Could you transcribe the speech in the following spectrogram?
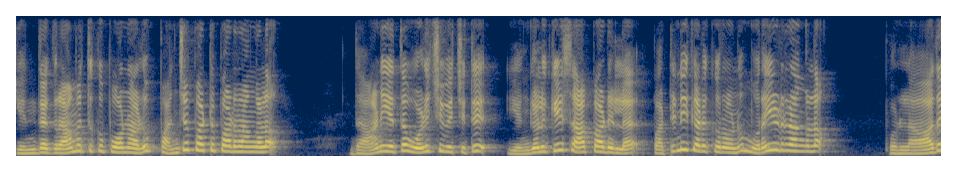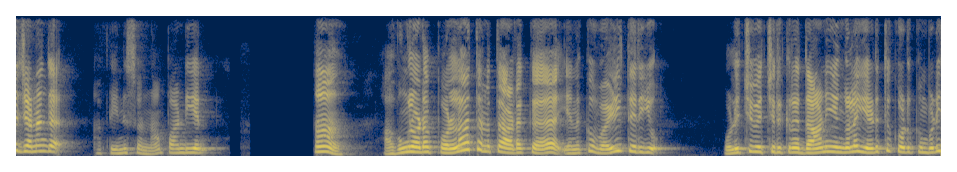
எந்த கிராமத்துக்கு போனாலும் பஞ்சப்பாட்டு பாடுறாங்களாம். தானியத்தை ஒழிச்சு வச்சுட்டு எங்களுக்கே சாப்பாடு இல்லை பட்டினி கிடக்கிறோன்னு முறையிடுறாங்களாம். பொல்லாத ஜனங்க அப்படின்னு சொன்னான் பாண்டியன். ஆ அவங்களோட பொல்லாத்தனத்தை அடக்க எனக்கு வழி தெரியும். ஒழிச்சு வச்சிருக்கிற தானியங்களை எடுத்து கொடுக்கும்படி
